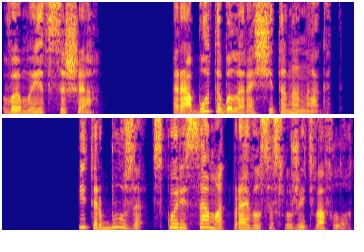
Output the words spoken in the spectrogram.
ВМФ США. Работа была рассчитана на год. Питер Буза вскоре сам отправился служить во флот.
